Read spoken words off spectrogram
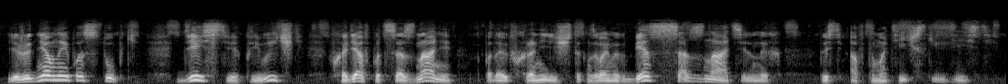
Ежедневные поступки, действия, привычки, входя в подсознание, попадают в хранилище так называемых бессознательных, то есть автоматических действий.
